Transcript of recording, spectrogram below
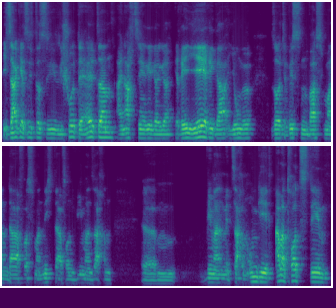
ich sage jetzt nicht, dass die, die Schuld der Eltern, ein 18-jähriger Junge sollte wissen, was man darf, was man nicht darf und wie man Sachen, ähm, wie man mit Sachen umgeht. Aber trotzdem,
